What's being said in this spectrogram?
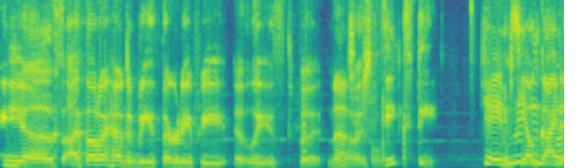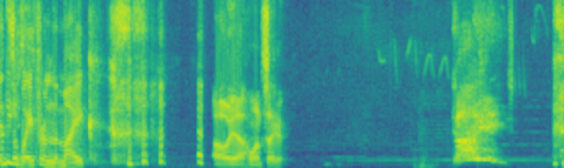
Yes, I thought I had to be 30 feet at least, but no, it's Excellent. 60. James, Give me yell guidance buddies. away from the mic. Oh yeah, one second. Guys!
